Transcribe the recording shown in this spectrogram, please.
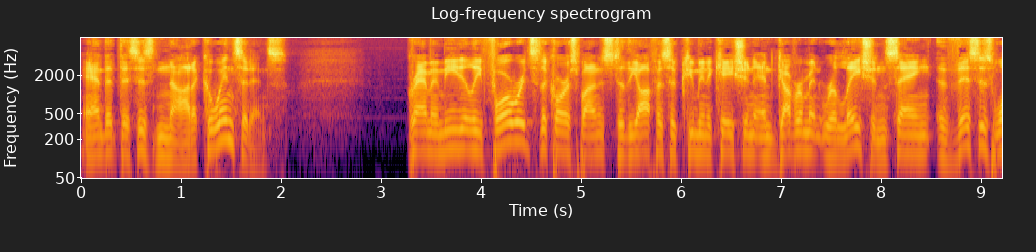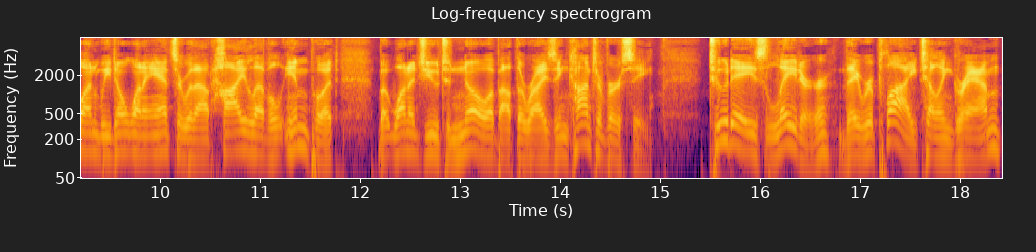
and that this is not a coincidence. Graham immediately forwards the correspondence to the Office of Communication and Government Relations saying, This is one we don't want to answer without high level input, but wanted you to know about the rising controversy. Two days later, they reply telling Graham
